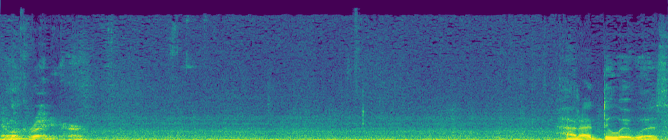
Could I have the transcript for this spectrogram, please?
And look right at her. How I do it was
